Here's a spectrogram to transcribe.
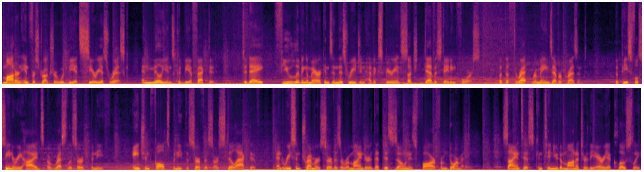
Modern infrastructure would be at serious risk, and millions could be affected. Today, few living Americans in this region have experienced such devastating force, but the threat remains ever present. The peaceful scenery hides a restless earth beneath. Ancient faults beneath the surface are still active, and recent tremors serve as a reminder that this zone is far from dormant. Scientists continue to monitor the area closely,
